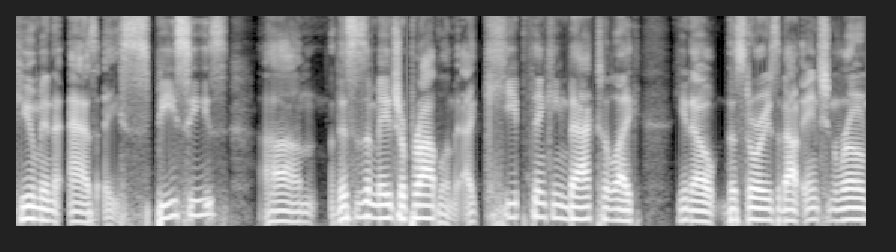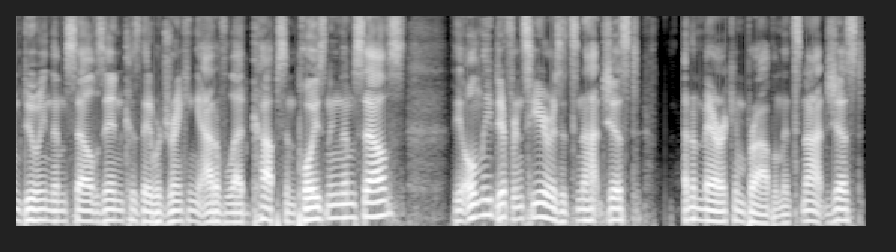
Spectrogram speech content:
human as a species. Um, this is a major problem. I keep thinking back to like, you know, the stories about ancient Rome doing themselves in because they were drinking out of lead cups and poisoning themselves. The only difference here is it's not just an American problem. It's not just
